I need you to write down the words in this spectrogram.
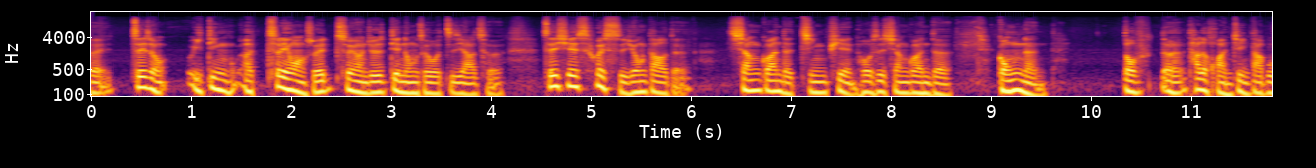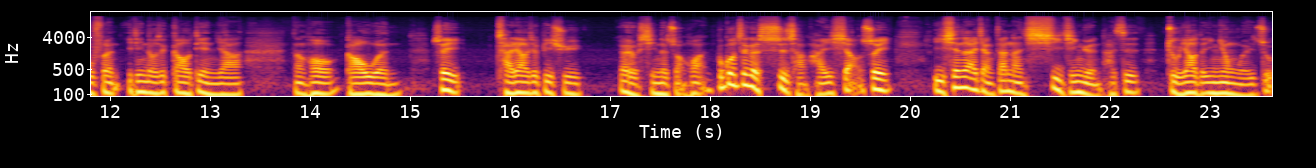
对这种一定呃车联网，所谓车联网就是电动车或自驾车，这些会使用到的相关的晶片或是相关的功能，都呃它的环境大部分一定都是高电压，然后高温，所以材料就必须要有新的转换。不过这个市场还小，所以以现在来讲，当然细晶圆还是主要的应用为主。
